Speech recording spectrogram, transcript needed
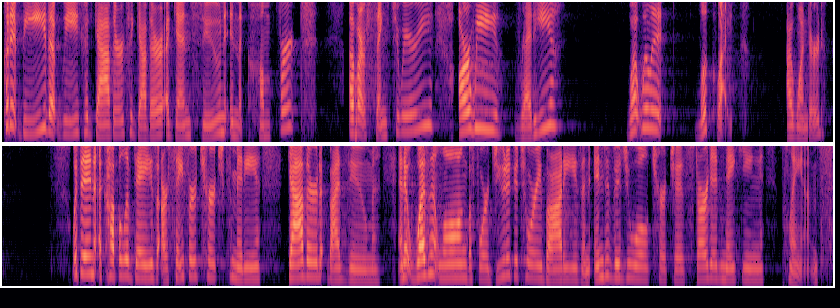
Could it be that we could gather together again soon in the comfort of our sanctuary? Are we ready? What will it look like? I wondered. Within a couple of days, our Safer Church Committee gathered by Zoom, and it wasn't long before judicatory bodies and individual churches started making plans.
